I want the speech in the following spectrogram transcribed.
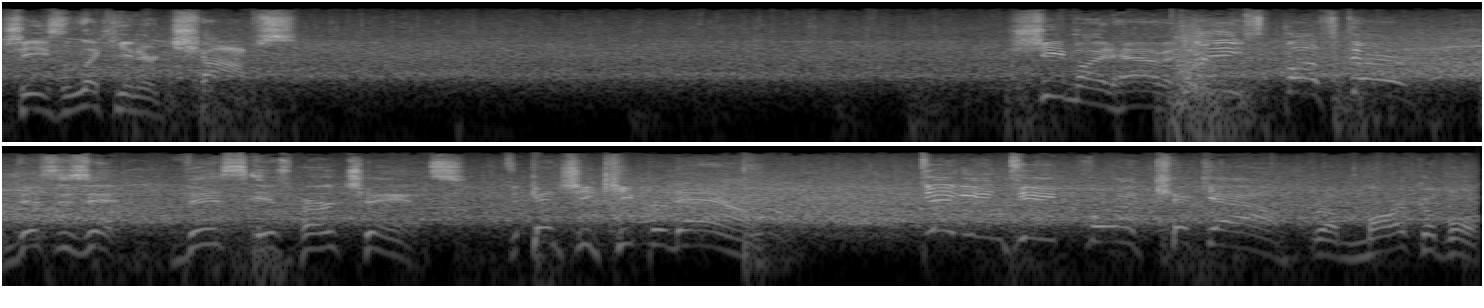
She's licking her chops. She might have it. Face buster. This is it. This is her chance. Can she keep her down? Digging deep for a kick out. Remarkable.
